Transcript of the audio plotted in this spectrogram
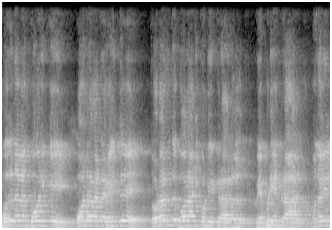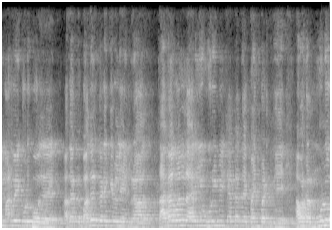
பொதுநலன் கோரிக்கை போன்றவற்றை வைத்து தொடர்ந்து போராடி கொண்டிருக்கிறார்கள். எப்படி என்றால் முதலில் மனுவை கொடுப்போது அதற்கு பதில் கிடைக்கவில்லை என்றால் தகவல் அறியும் உரிமை சட்டத்தை பயன்படுத்தி அவர்கள் முழு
